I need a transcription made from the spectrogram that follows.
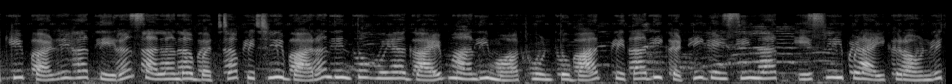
ਕੇ ਪੜ ਰਿਹਾ 13 ਸਾਲਾਂ ਦਾ ਬੱਚਾ ਪਿਛਲੇ 12 ਦਿਨ ਤੋਂ ਹੋਇਆ ਗਾਇਬ, ਮਾਂ ਦੀ ਮੌਤ ਹੋਣ ਤੋਂ ਬਾਅਦ ਪਿਤਾ ਦੀ ਕੱਟੀ ਗਈ ਸੀ ਲੱਤ ਇਸ ਲਈ ਪੜ੍ਹਾਈ ਕਰਾਉਣ ਵਿੱਚ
